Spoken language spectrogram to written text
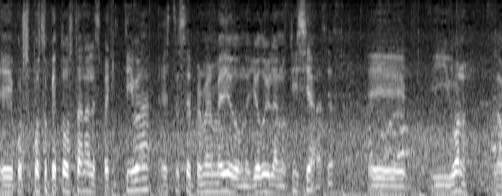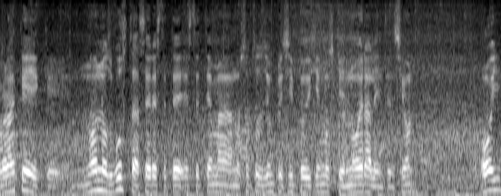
Eh, por supuesto que todos están a la expectativa. Este es el primer medio donde yo doy la noticia. Eh, y bueno, la verdad que, no nos gusta hacer este, este tema. Nosotros de un principio dijimos que no era la intención. Hoy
